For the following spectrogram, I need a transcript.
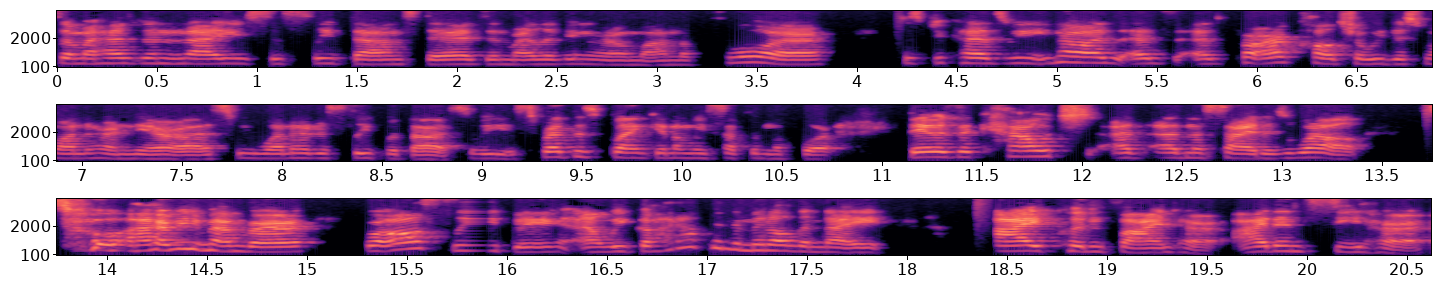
So my husband and I used to sleep downstairs in my living room on the floor just because we, you know, as, as, as for our culture, we just wanted her near us. We wanted her to sleep with us. So we spread this blanket and we slept on the floor. There was a couch at, on the side as well. So I remember we're all sleeping and we got up in the middle of the night. I couldn't find her. I didn't see her.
